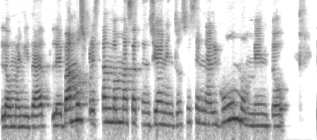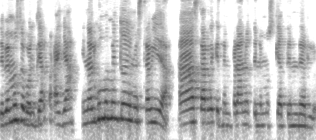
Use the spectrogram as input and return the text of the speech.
la, humanidad, le vamos prestando más atención, entonces en algún momento debemos de voltear para allá, en algún momento de nuestra vida, más tarde que temprano tenemos que atenderlo.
